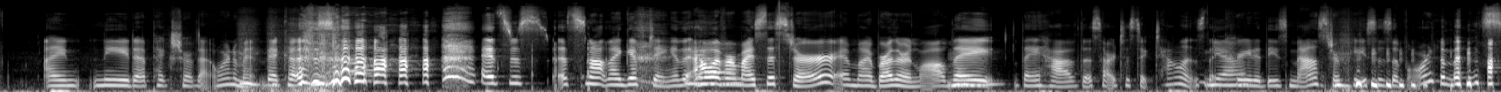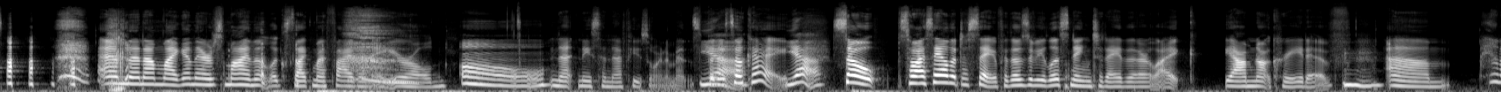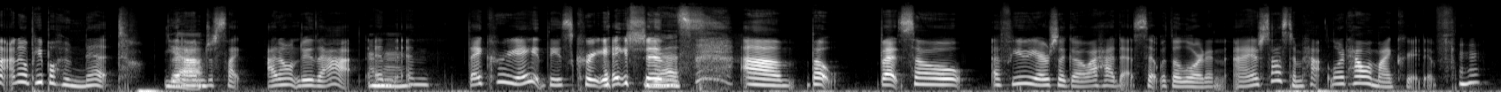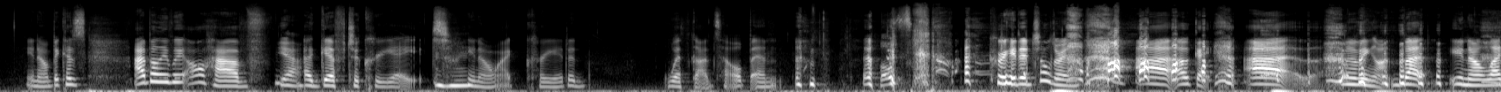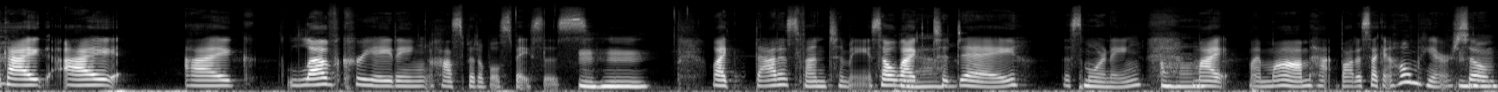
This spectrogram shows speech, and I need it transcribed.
I need a picture of that ornament because it's just it's not my gifting. And however, my sister and my brother-in-law they they have this artistic talents that Mm-hmm. Yeah. created these masterpieces of ornaments. and then I'm like, and there's mine that looks like my five and eight year old oh. ne- niece and nephew's ornaments. Yeah. But it's okay. Yeah. So so I say all that to say for those of you listening today that are like, yeah, I'm not creative. Mm-hmm. Um, man, I know people who knit. Yeah. Mm-hmm. I'm just like, I don't do that, and and they create these creations. Yes. Um, but but so a few years ago, I had to sit with the Lord, and I just asked him, how, Lord, how am I creative? Mhm. You know, because I believe we all have Yeah. a gift to create. Mm-hmm. You know, I created with God's help and else created children. Uh, okay, uh, moving on. But you know, like I, I, I love creating hospitable spaces. Mm-hmm. Like that is fun to me. So like Yeah. today, this morning, Uh-huh. my my mom ha- bought a second home here, so Mm-hmm.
